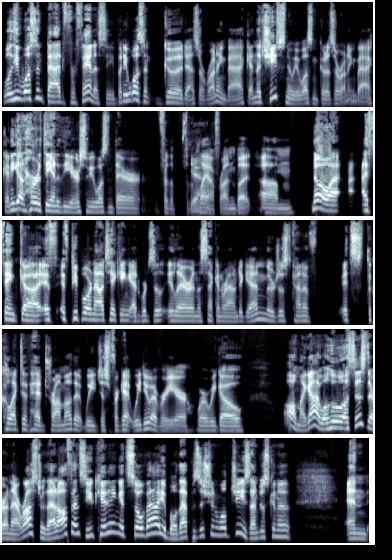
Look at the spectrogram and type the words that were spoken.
Well, he wasn't bad for fantasy, but he wasn't good as a running back, and the Chiefs knew he wasn't good as a running back, and he got hurt at the end of the year, so he wasn't there for the for the yeah. playoff run. But um, no, I, I think uh, if if people are now taking Edwards-Helaire in the second round again, they're just kind of it's the collective head trauma that we just forget we do every year, where we go, oh my god, well who else is there on that roster? That offense? Are you kidding? It's so valuable. That position? Well, geez, I'm just gonna and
